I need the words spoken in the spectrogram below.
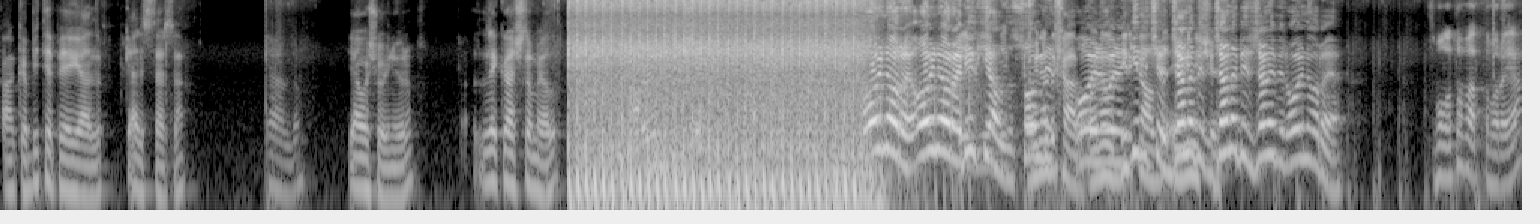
Kanka bir tepeye geldim. Gel istersen. Geldim. Yavaş oynuyorum. Direkt rushlamayalım. Oyna oraya, oyna oraya. Bir kill aldı. Son Oynadık bir. abi, Oyna oynadık. oyna. Bir Gir kaldı, içeri. Canı evin bir, içi. canı bir, canı bir. Oyna oraya. Molotov attım oraya.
